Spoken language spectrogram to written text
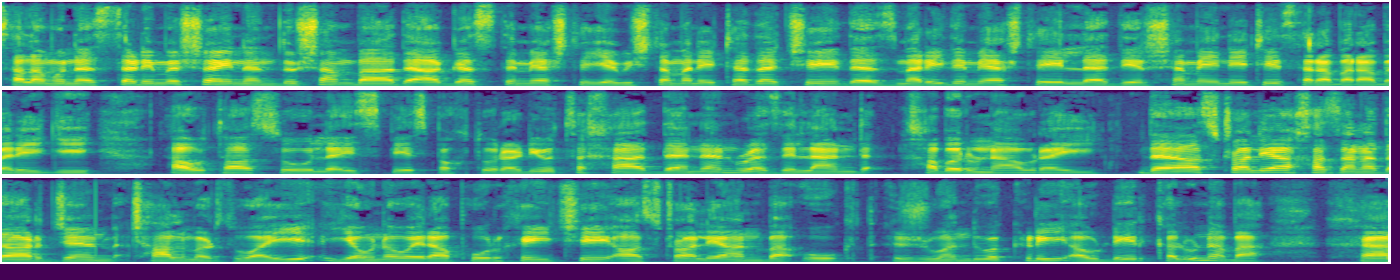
سلامونه ستړي مشئ نن دوشنبه د اګست د میاشتې یوشتمه نیټه ده چې د زمری د میاشتې له دیرشمې نیټې سره برابرېږي او تاسو له اسپیس پښتو رادیو څخه د نن ورځې لند خبرونه اورئ د استرالیا خزانه دار جیم چالمرز وایي یو نوی راپور ښیي چې استرالیان به اوږد ژوند وکړي او ډیر کلونه به ښه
